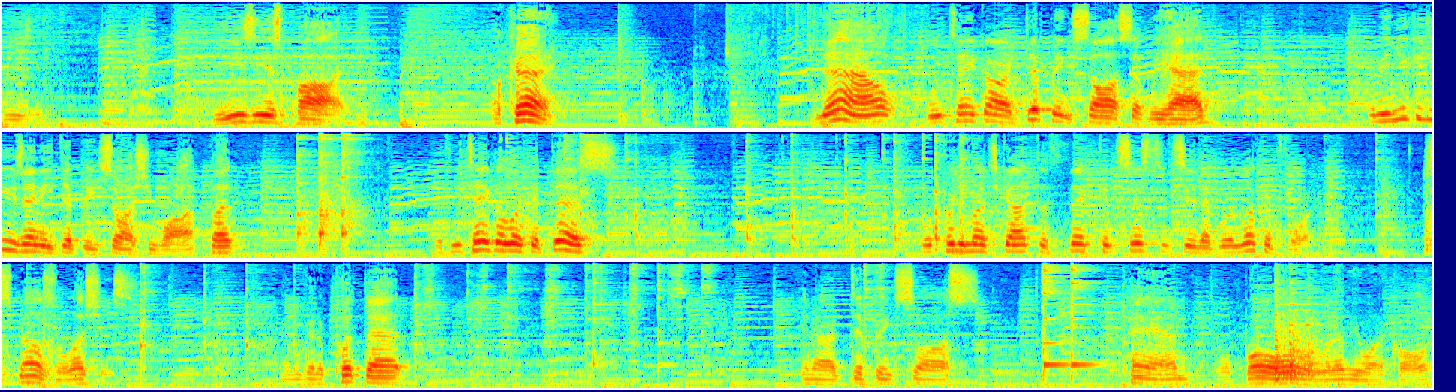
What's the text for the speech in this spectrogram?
pinch. Easy. Easy as pie. Okay. Now we take our dipping sauce that we had. I mean, you could use any dipping sauce you want, but if you take a look at this, we've pretty much got the thick consistency that we're looking for. It smells delicious. And we're going to put that in our dipping sauce pan or bowl or whatever you want to call it.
